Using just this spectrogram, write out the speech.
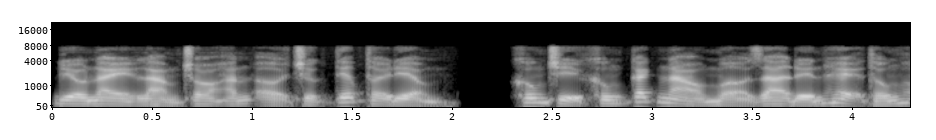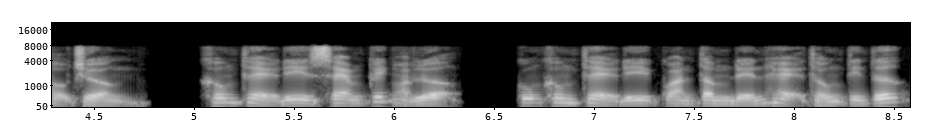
điều này làm cho hắn ở trực tiếp thời điểm, không chỉ không cách nào mở ra đến hệ thống hậu trường, không thể đi xem kích hoạt lượng, cũng không thể đi quan tâm đến hệ thống tin tức.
